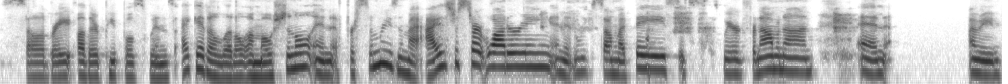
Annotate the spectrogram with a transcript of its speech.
celebrate other people's wins i get a little emotional and for some reason my eyes just start watering and it leaks down my face. It's this weird phenomenon. And i mean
